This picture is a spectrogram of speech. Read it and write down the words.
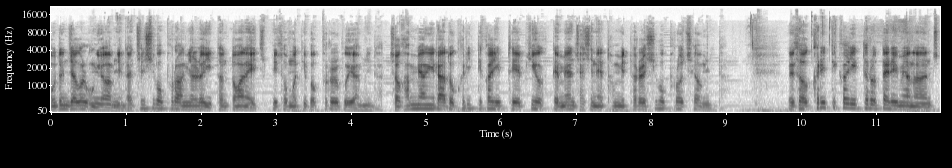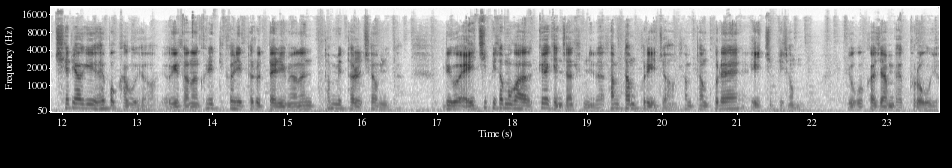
모든 적을 공격합니다. 75% 확률로 2턴 동안 HP 소모 디버프를 부여합니다. 적 한 명이라도 크리티컬 히트에 피격되면 자신의 턴미터를 15% 채웁니다. 그래서 크리티컬 히트로 때리면은 체력이 회복하고요. 여기서는 크리티컬 히트로 때리면은 턴미터를 채웁니다. 그리고 HP 소모가 꽤 괜찮습니다. 3턴 쿨이죠. 3턴 쿨에 HP 소모. 요거까지 하면 100%고요.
